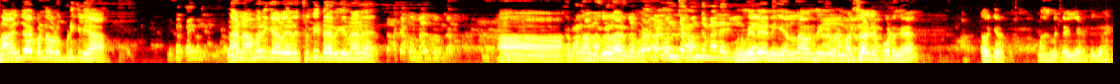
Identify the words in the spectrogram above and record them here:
நான் என்ஜாய் பண்ணது உனக்கு பிடிக்கலையா? நான் அமெரிக்காவில் எனக்கு சுற்றிட்டா இருக்கேன் நான். இப்படிதான் நல்லா இருக்கு. பாரு. கொஞ்சம் கொஞ்சம் மேலே இருக்கு உண்மையிலேயே நீங்கள் எல்லாம் வந்து இங்கே ஒரு மசாஜை போடுங்க. Okay okay. நான் இந்த கையை எடுத்துக்கிறேன்.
